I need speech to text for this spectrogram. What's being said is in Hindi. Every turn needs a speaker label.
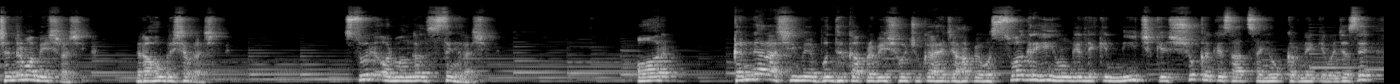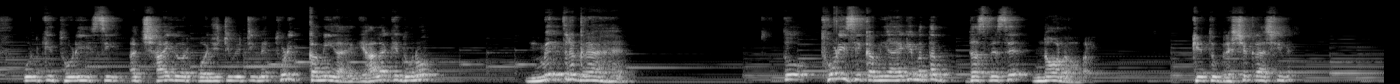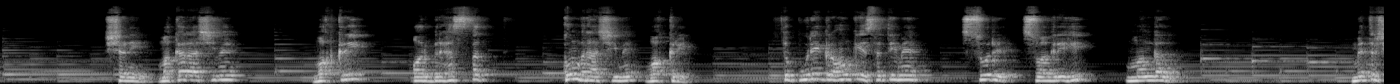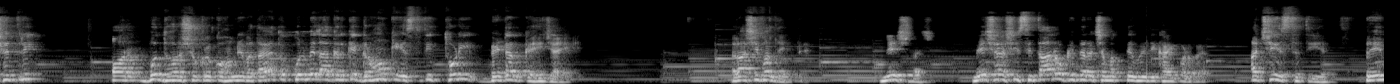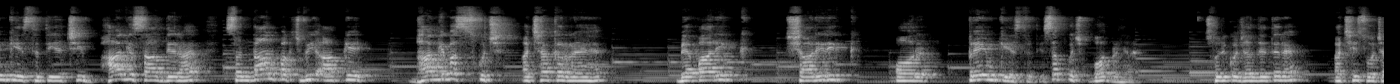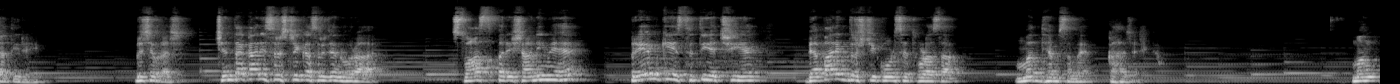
Speaker 1: चंद्रमा मेष राशि में, राहु वृषभ राशि में, सूर्य और मंगल सिंह राशि में। और कन्या राशि में बुद्ध का प्रवेश हो चुका है, जहाँ पे वो स्वग्रही होंगे, लेकिन नीच के शुक्र के साथ संयोग करने की वजह से उनकी थोड़ी सी अच्छाई और पॉजिटिविटी में थोड़ी कमी आएगी। हालाँकि दोनों मित्र ग्रह हैं तो थोड़ी सी कमी आएगी मतलब दस में से नौ नंबर केतु वृश्चिक राशि में शनि मकर राशि में वक्री और बृहस्पति कुंभ राशि में वक्री। तो पूरे ग्रहों की स्थिति में सूर्य स्वगृही मंगल मित्र क्षेत्री और बुद्ध और शुक्र को हमने बताया तो कुल मिलाकर के ग्रहों की स्थिति थोड़ी बेटर कही जाएगी। राशिफल देखते हैं। मेष राशि। मेष राशि सितारों की तरह चमकते हुए दिखाई पड़ रहे हैं। अच्छी स्थिति है प्रेम की स्थिति अच्छी भाग्य साथ दे रहा है। संतान पक्ष भी आपके भाग्यवश कुछ अच्छा कर रहे हैं। व्यापारिक शारीरिक और प्रेम की स्थिति सब कुछ बहुत बढ़िया है। सूर्य को जल देते रहे अच्छी सोच आती रहे। वृषभ राशि चिंताकारी सृष्टि का सृजन हो रहा है। स्वास्थ्य परेशानी में है प्रेम की स्थिति अच्छी है व्यापारिक दृष्टिकोण से थोड़ा सा मध्यम समय कहा जाएगा। मंग,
